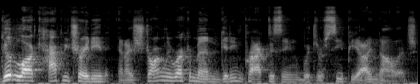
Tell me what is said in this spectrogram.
good luck, happy trading, and I strongly recommend getting practicing with your CPI knowledge.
